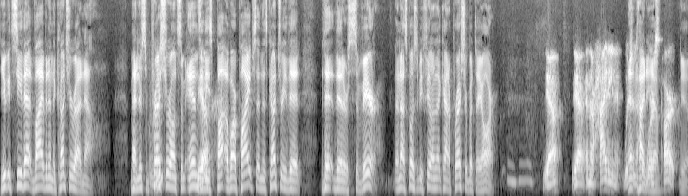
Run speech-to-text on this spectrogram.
You could see that vibing in the country right now. Man, there's some mm-hmm. pressure on some ends of these of our pipes in this country that, that that are severe. They're not supposed to be feeling that kind of pressure, but they are. Mm-hmm. Yeah, yeah, and they're hiding it, which And is hiding, the worst yeah. part. Yeah.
